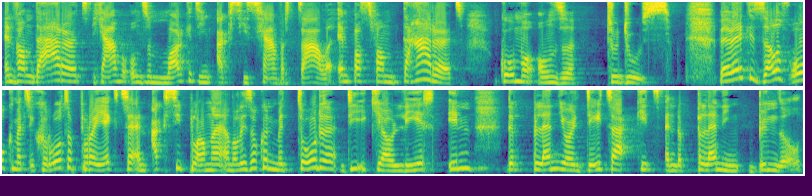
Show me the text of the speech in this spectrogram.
en van daaruit gaan we onze marketingacties gaan vertalen. En pas van daaruit komen onze Wij werken zelf ook met grote projecten en actieplannen en dat is ook een methode die ik jou leer in de Plan Your Data Kit en de Planning Bundle.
